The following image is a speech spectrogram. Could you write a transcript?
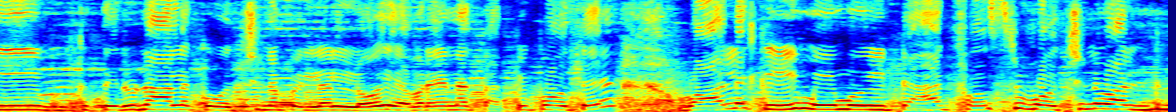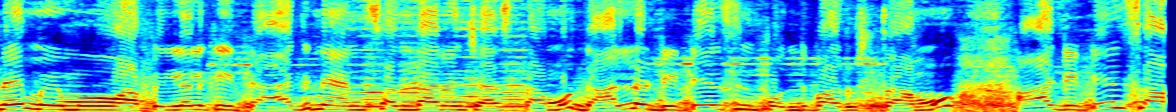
ఈ తిరునాళ్ళకు వచ్చిన పిల్లల్లో ఎవరైనా తప్పిపోతే వాళ్ళకి మేము ఈ ట్యాగ్ ఫస్ట్ వచ్చిన వెంటనే మేము ఆ పిల్లలకి ఈ ట్యాగ్ని అనుసంధానం చేస్తాము. దానిలో డీటెయిల్స్ని పొందుపరుస్తాము. ఆ డీటెయిల్స్ ఆ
